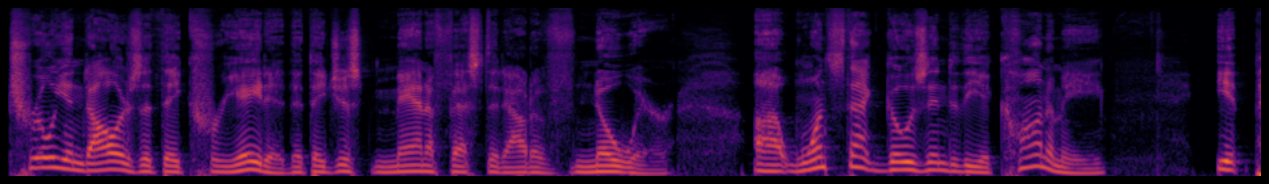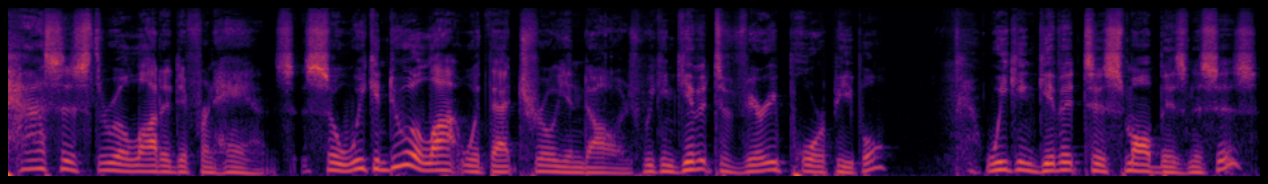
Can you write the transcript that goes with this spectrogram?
trillion dollars that they created, that they just manifested out of nowhere, uh, once that goes into the economy, it passes through a lot of different hands. So we can do a lot with that trillion dollars. We can give it to very poor people. We can give it to small businesses.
